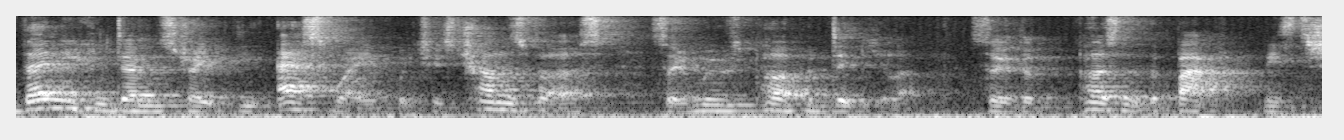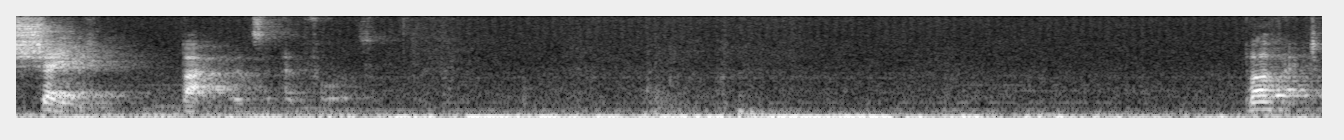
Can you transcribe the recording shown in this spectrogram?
Then you can demonstrate the S wave, which is transverse, so it moves perpendicular. So the person at the back needs to shake backwards and forwards. Perfect.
